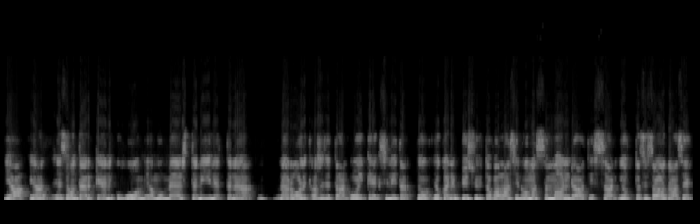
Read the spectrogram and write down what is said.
Ja, ja, ja se on tärkeä niin huomio mun mielestä niin, että nämä, nämä roolit asetetaan oikeaksi, niitä jokainen pysyy tavallaan siinä omassa mandaatissaan, jotta se saadaan se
